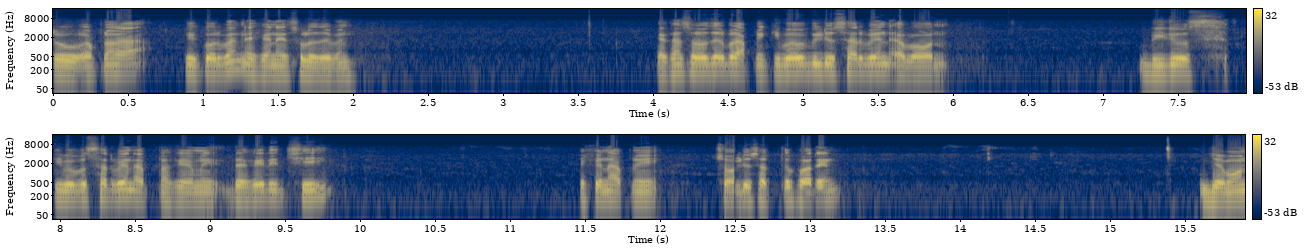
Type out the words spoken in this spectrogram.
তো আপনারা কী করবেন? এখানে চলে যাবেন। এখানে চলে যাবেন আপনি কীভাবে ভিডিও ছাড়বেন এবং ভিডিও কীভাবে সারবেন আপনাকে আমি দেখাই দিচ্ছি। এখানে আপনি ভিডিও ছাড়তে পারেন। যেমন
